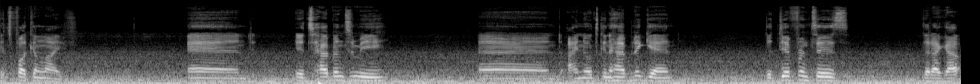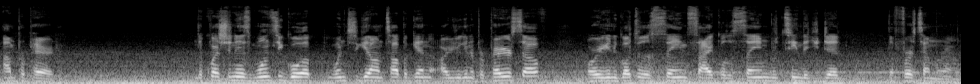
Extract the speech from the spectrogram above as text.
it's fucking life. And it's happened to me, and I know it's gonna happen again. The difference is that I got I'm prepared. The question is once you go up, once you get on top again, are you gonna prepare yourself or are you gonna go through the same cycle, the same routine that you did the first time around?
